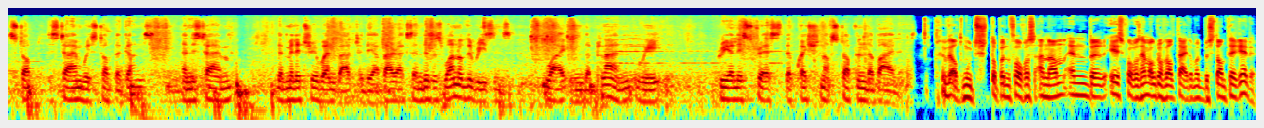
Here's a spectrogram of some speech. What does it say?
stopped. It's time we stop the guns and it's time the military went back to their barracks. And this is one of the reasons why in the plan we really stress the question of stopping the violence. Het geweld moet stoppen volgens Annan en er is volgens hem ook nog wel tijd om het bestand te redden.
